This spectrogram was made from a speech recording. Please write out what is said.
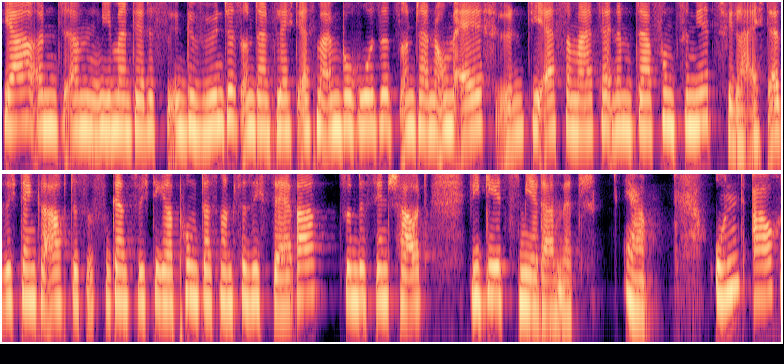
Ja, und ähm, jemand, der das gewöhnt ist und dann vielleicht erstmal im Büro sitzt und dann um elf die erste Mahlzeit nimmt, da funktioniert's vielleicht. Also ich denke auch, das ist ein ganz wichtiger Punkt, dass man für sich selber so ein bisschen schaut, wie geht's mir damit? Ja. Und auch,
